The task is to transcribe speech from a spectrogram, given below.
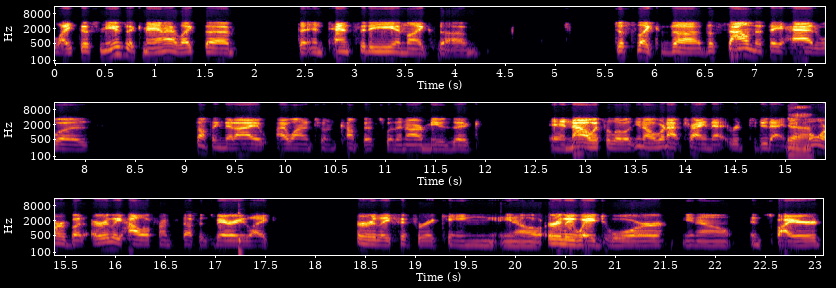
like this music, man. I like the the intensity and like the just like the the sound that they had was something that I I wanted to encompass within our music. And now it's a little, you know, we're not trying that to do that anymore. Yeah. But early hollow front stuff is very like early Fit for a King, you know, early Wage War, you know, inspired.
